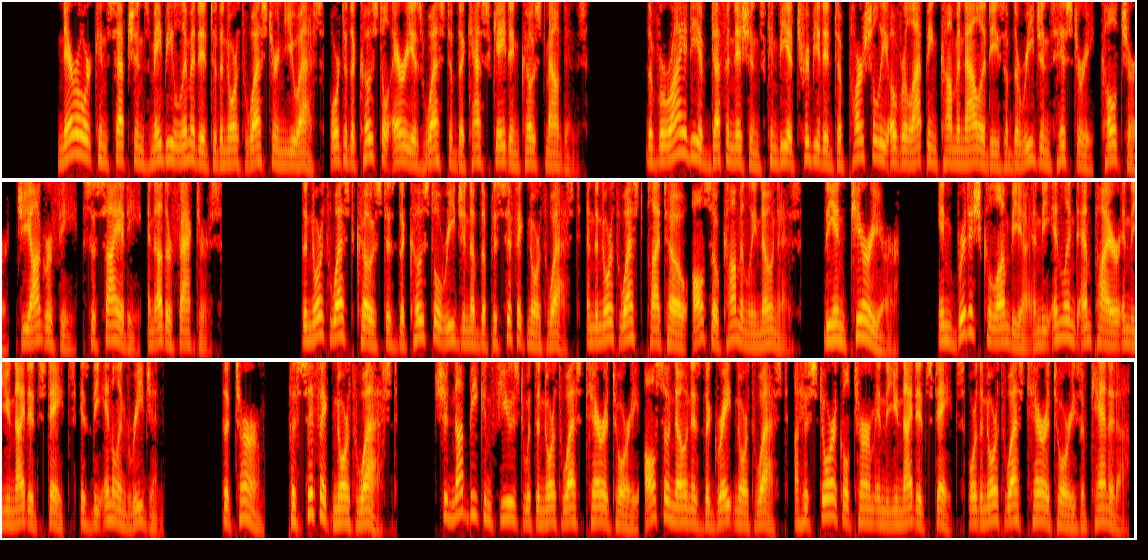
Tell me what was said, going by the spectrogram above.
Narrower conceptions may be limited to the northwestern U.S., or to the coastal areas west of the Cascade and Coast Mountains. The variety of definitions can be attributed to partially overlapping commonalities of the region's history, culture, geography, society, and other factors. The Northwest Coast is the coastal region of the Pacific Northwest, and the Northwest Plateau also commonly known as the interior in British Columbia and the Inland Empire in the United States is the inland region. The term, "'Pacific Northwest' should not be confused with the Northwest Territory also known as the Great Northwest, a historical term in the United States or the Northwest Territories of Canada.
